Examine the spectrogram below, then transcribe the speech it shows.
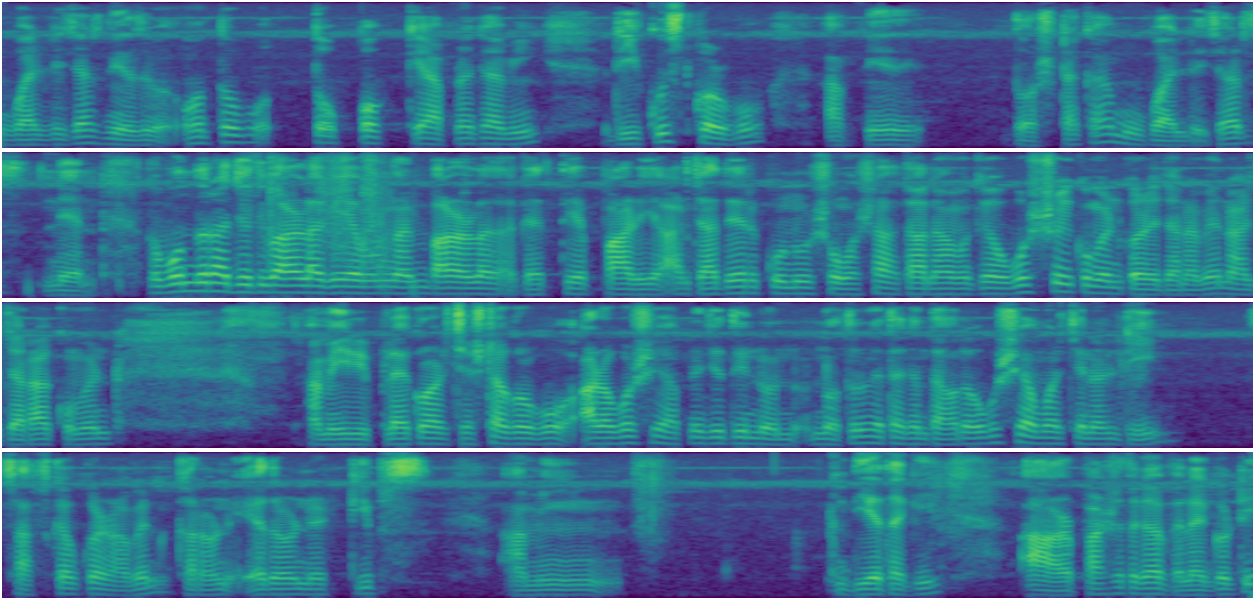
মোবাইল রিচার্জ নিয়ে যাবেন। অন্তপক্ষে আপনাকে আমি রিকোয়েস্ট করব, আপনি দশ টাকা মোবাইল রিচার্জ নেন। তো বন্ধুরা, যদি ভালো লাগে এবং আমি ভালো লাগাতে পারি, আর যাদের কোনো সমস্যা তাহলে আমাকে অবশ্যই কমেন্ট করে জানাবেন। আর যারা কমেন্ট আমি রিপ্লাই করার চেষ্টা করব। আর অবশ্যই আপনি যদি নতুন হয়ে থাকেন, তাহলে অবশ্যই আমার চ্যানেলটি সাবস্ক্রাইব করে রাখবেন। কারণ এ ধরনের টিপস আমি দিয়ে থাকি। আর পাশে থাকা বেলাইকনটি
